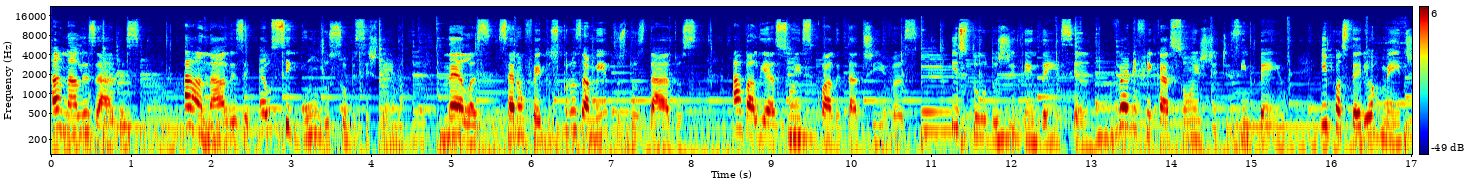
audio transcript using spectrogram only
analisadas. A análise é o segundo subsistema. Nelas serão feitos cruzamentos dos dados avaliações qualitativas, estudos de tendência, verificações de desempenho e, posteriormente,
